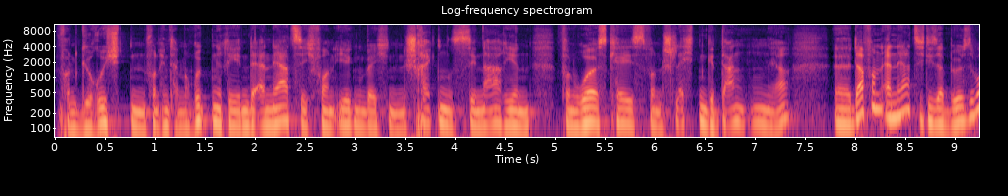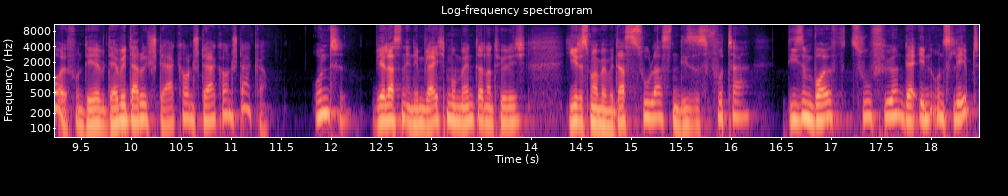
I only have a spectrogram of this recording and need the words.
von Gerüchten, von hinterm Rücken reden, der ernährt sich von irgendwelchen Schreckensszenarien, von Worst Case, von schlechten Gedanken, ja? Äh, davon ernährt sich dieser böse Wolf und der, der wird dadurch stärker und stärker und stärker. Und wir lassen in dem gleichen Moment dann natürlich, jedes Mal, wenn wir das zulassen, dieses Futter diesem Wolf zuführen, der in uns lebt,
